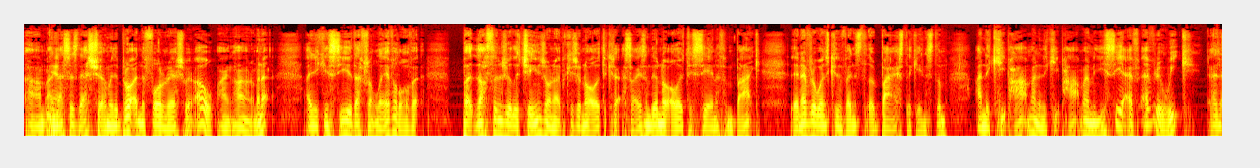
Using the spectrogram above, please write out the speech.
um, and Yeah. this is the issue. I mean, they brought in the foreign refs, went, oh, hang, hang on a minute, and you can see a different level of it. But nothing's really changed on it because you're not allowed to criticise them. They're not allowed to say anything back. Then everyone's convinced that they're biased against them, and they keep happening and they keep happening. I mean, you see it every week in,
